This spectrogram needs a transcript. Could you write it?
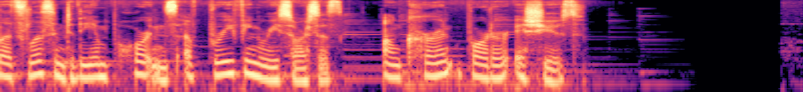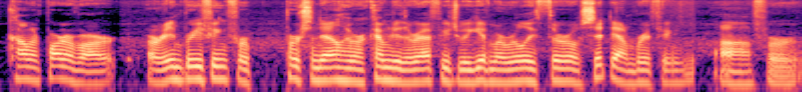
let's listen to the importance of briefing resources on current border issues. Common part of our, our in briefing for personnel who are coming to the refuge, we give them a really thorough sit down briefing uh, for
